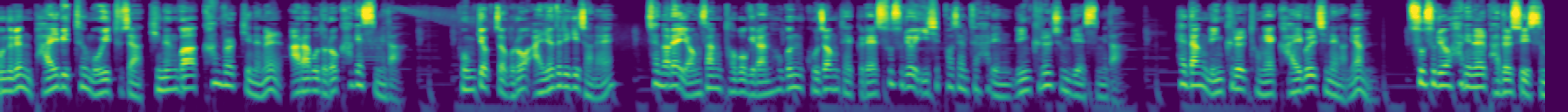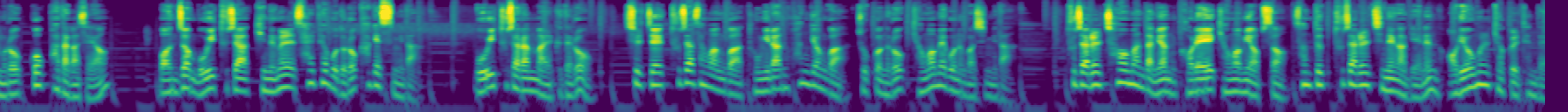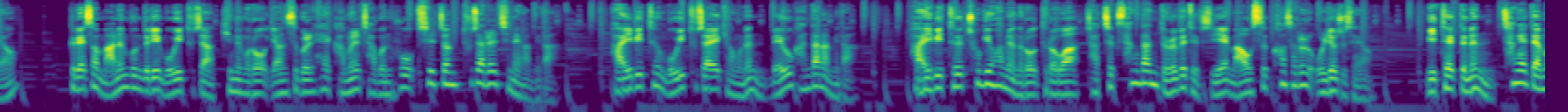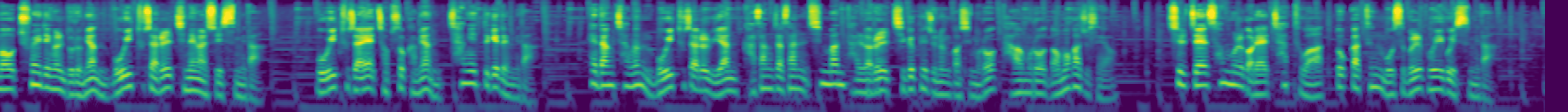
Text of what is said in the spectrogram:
오늘은 바이비트 모의 투자 기능과 컨버트 기능을 알아보도록 하겠습니다. 본격적으로 알려드리기 전에 채널의 영상 더보기란 혹은 고정 댓글에 수수료 20% 할인 링크를 준비했습니다. 해당 링크를 통해 가입을 진행하면 수수료 할인을 받을 수 있으므로 꼭 받아가세요. 먼저 모의 투자 기능을 살펴보도록 하겠습니다. 모의 투자란 말 그대로 실제 투자 상황과 동일한 환경과 조건으로 경험해보는 것입니다. 투자를 처음 한다면 거래의 경험이 없어 선뜻 투자를 진행하기에는 어려움을 겪을 텐데요. 그래서 많은 분들이 모의 투자 기능으로 연습을 해 감을 잡은 후 실전 투자를 진행합니다. 바이비트 모의 투자의 경우는 매우 간단합니다. 바이비트 초기 화면으로 들어와 좌측 상단 데리베티브스에 마우스 커서를 올려주세요. 밑에 뜨는 창의 데모 트레이딩을 누르면 모의 투자를 진행할 수 있습니다. 모의 투자에 접속하면 창이 뜨게 됩니다. 해당 창은 모의 투자를 위한 가상자산 10만 달러를 지급해주는 것이므로 다음으로 넘어가 주세요. 실제 선물 거래 차트와 똑같은 모습을 보이고 있습니다.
